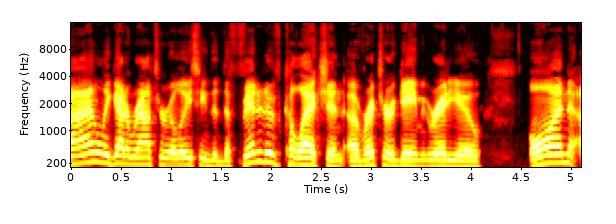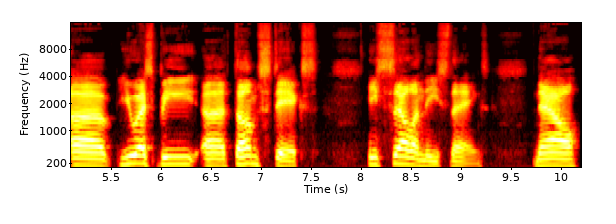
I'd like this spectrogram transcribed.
finally got around to releasing the definitive collection of retro gaming radio on uh, USB uh, thumbsticks. He's selling these things now.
